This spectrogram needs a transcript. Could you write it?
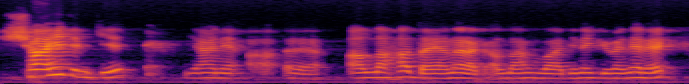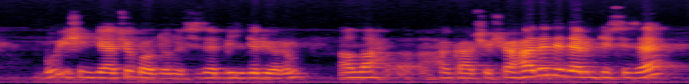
şahidim ki yani e, Allah'a dayanarak, Allah'ın vaadine güvenerek bu işin gerçek olduğunu size bildiriyorum. Allah'a karşı şehadet ederim ki size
